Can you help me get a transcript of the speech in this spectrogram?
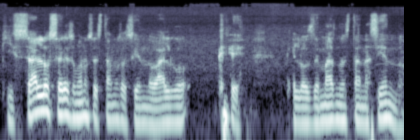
quizá los seres humanos estamos haciendo algo que, que los demás no están haciendo.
